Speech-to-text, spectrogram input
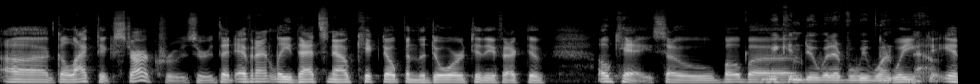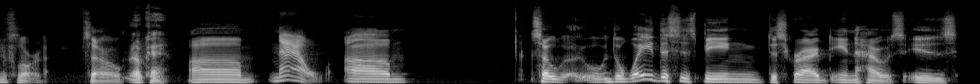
uh, Galactic Star Cruiser, that evidently that's now kicked open the door to the effect of, okay, so Boba, we can do whatever we want we now. in Florida. So okay, um, now, um, so the way this is being described in house is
